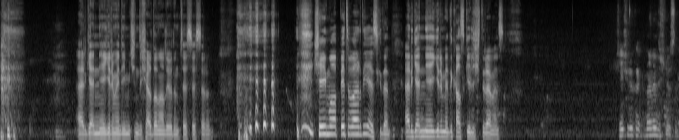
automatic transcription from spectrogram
Ergenliğe girmediğim için dışarıdan alıyordum testosteron. şey muhabbeti vardı ya eskiden. Ergenliğe girmedi kas geliştiremez. Şey çocuk hakkında ne düşünüyorsun?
